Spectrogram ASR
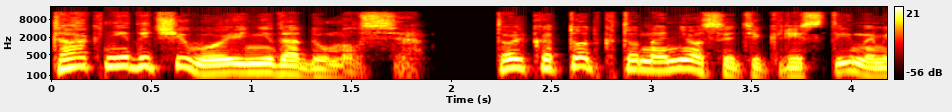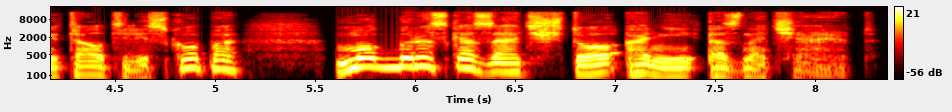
так ни до чего и не додумался. Только тот, кто нанес эти кресты на металл телескопа, мог бы рассказать, что они означают.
